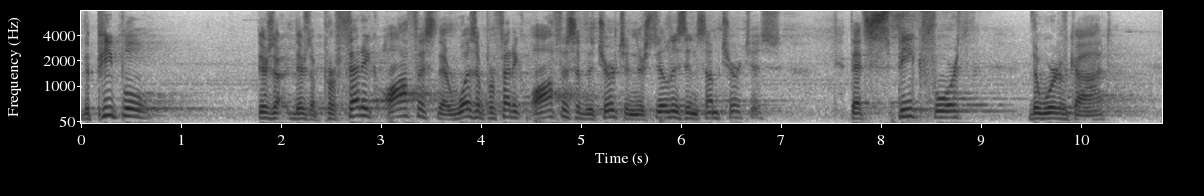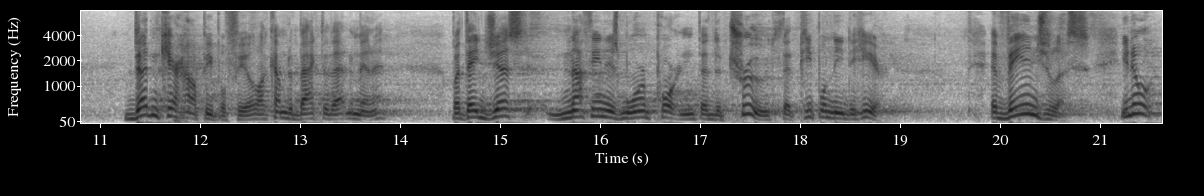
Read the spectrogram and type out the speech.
the people, there's a, there's a prophetic office, there was a prophetic office of the church, and there still is in some churches, that speak forth the word of God. Doesn't care how people feel. I'll come to back to that in a minute. But they just, nothing is more important than the truth that people need to hear. Evangelists. You know,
